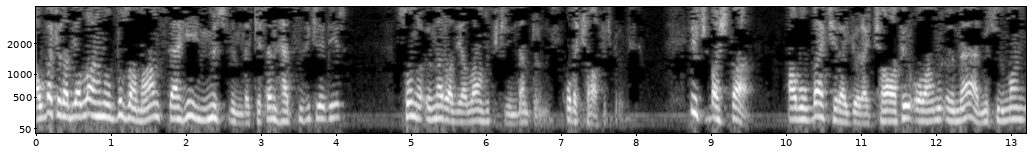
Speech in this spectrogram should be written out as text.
Abu Bakr radiyallahu anhu bu zaman səhih Müslümdə keçən hədsi zikr edir. Sonra Ömər radiyallahu anhu fikrindən dönür. O da kafir görür. ilk başda Abu Bəkirə görə kafir olanı Ömər müsəlman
